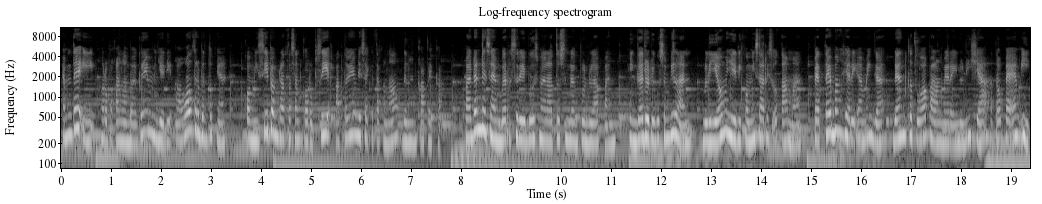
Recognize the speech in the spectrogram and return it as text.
MTI merupakan lembaga yang menjadi awal terbentuknya Komisi Pemberantasan Korupsi atau yang bisa kita kenal dengan KPK. Pada Desember 1998 hingga 2009, beliau menjadi komisaris utama PT Bank Syariah Mega dan Ketua Palang Merah Indonesia atau PMI.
